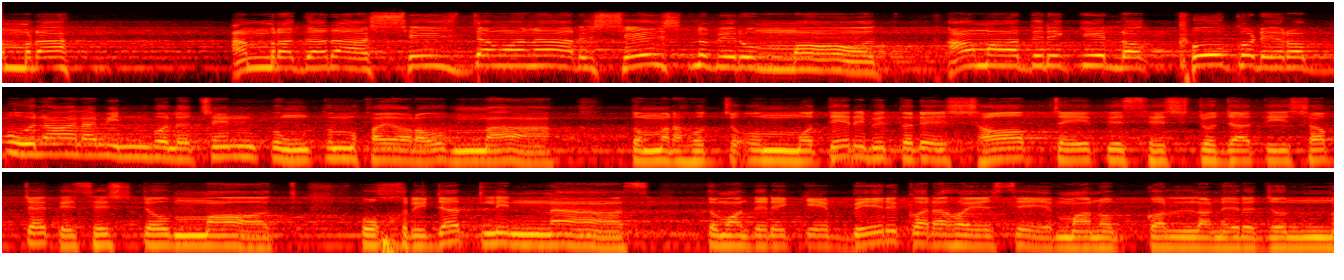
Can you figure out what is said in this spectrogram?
আমরা আমরা যারা শেষ জামানার শেষ নবীর উম্মত, আমাদেরকে লক্ষ্য করে রব্বুল আলামিন বলেছেন, কুন্তুম খয়রা উম্মা, তোমরা হচ্ছে উম্মতের ভিতরে সবচাইতে শ্রেষ্ঠ জাতি, সবচাইতে শ্রেষ্ঠ উম্মত, উখরিজাত লিন্নাস তোমাদেরকে বের করা হয়েছে মানব কল্যাণের জন্য।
